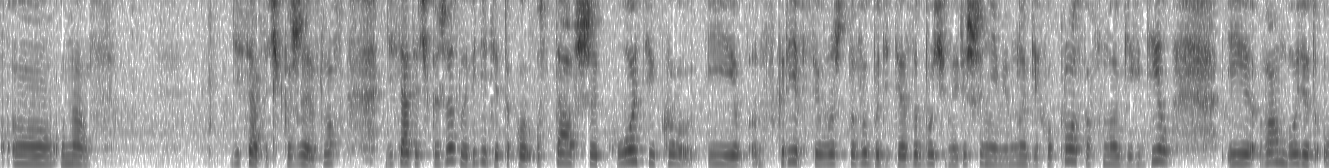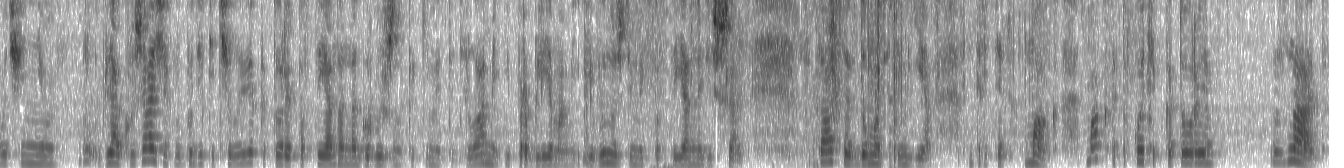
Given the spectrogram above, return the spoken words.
э, у нас десяточка жезлов. Десяточка жезлов, видите, такой уставший котик. И, скорее всего, что вы будете озабочены решениями многих вопросов, многих дел. И вам будет очень... Ну, для окружающих вы будете человек, который постоянно нагружен какими-то делами и проблемами. И вынужден их постоянно решать. Ситуация в дома в семье. Смотрите, маг. Маг это котик, который знает,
